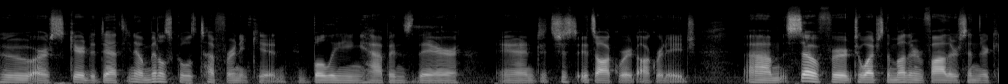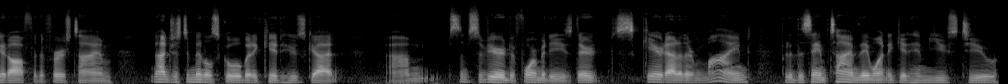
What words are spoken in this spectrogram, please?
who are scared to death. You know, middle school is tough for any kid. Bullying happens there, and it's just it's awkward, awkward age. Um, so for to watch the mother and father send their kid off for the first time, not just to middle school, but a kid who's got um, some severe deformities, they're scared out of their mind. But at the same time, they want to get him used to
